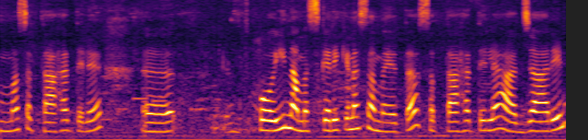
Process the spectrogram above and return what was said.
അമ്മ സപ്താഹത്തിൽ പോയി നമസ്കരിക്കണ സമയത്ത് സപ്താഹത്തിലെ ആചാര്യൻ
